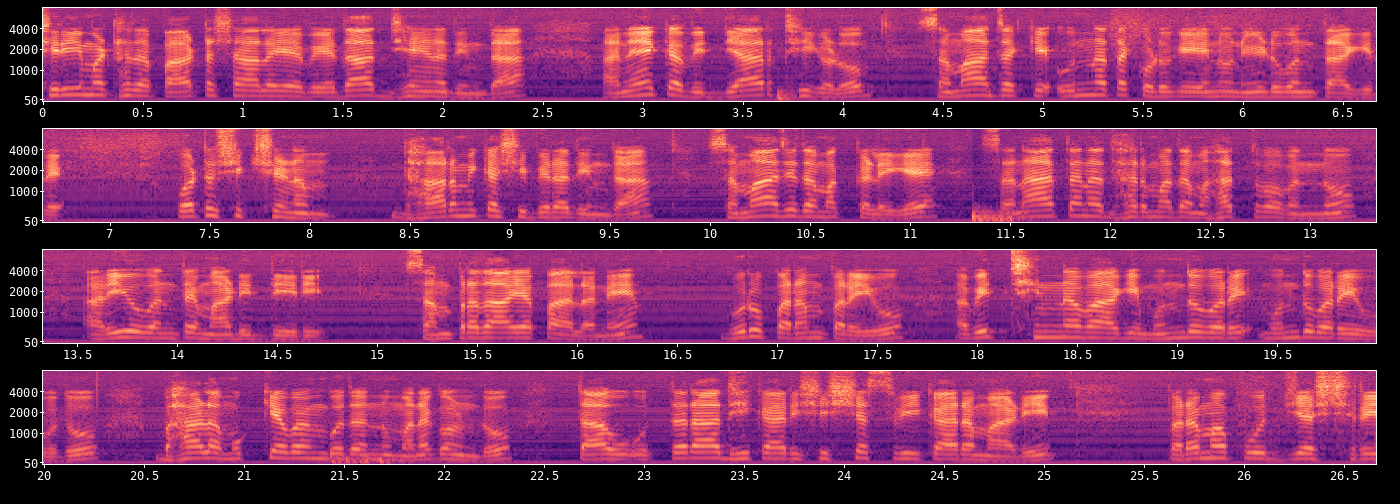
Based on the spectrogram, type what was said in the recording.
ಶ್ರೀಮಠದ ಪಾಠಶಾಲೆಯ ವೇದಾಧ್ಯಯನದಿಂದ ಅನೇಕ ವಿದ್ಯಾರ್ಥಿಗಳು ಸಮಾಜಕ್ಕೆ ಉನ್ನತ ಕೊಡುಗೆಯನ್ನು ನೀಡುವಂತಾಗಿದೆ. ವಟು ಶಿಕ್ಷಣಂ ಧಾರ್ಮಿಕ ಶಿಬಿರದಿಂದ ಸಮಾಜದ ಮಕ್ಕಳಿಗೆ ಸನಾತನ ಧರ್ಮದ ಮಹತ್ವವನ್ನು ಅರಿಯುವಂತೆ ಮಾಡಿದ್ದೀರಿ. ಸಂಪ್ರದಾಯ ಪಾಲನೆ, ಗುರು ಪರಂಪರೆಯು ಅವಿಚ್ಛಿನ್ನವಾಗಿ ಮುಂದುವರಿ, ಮುಂದುವರಿಯುವುದು ಬಹಳ ಮುಖ್ಯವೆಂಬುದನ್ನು ಮನಗೊಂಡು ತಾವು ಉತ್ತರಾಧಿಕಾರಿ ಶಿಷ್ಯ ಸ್ವೀಕಾರ ಮಾಡಿ ಪರಮಪೂಜ್ಯ ಶ್ರೀ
